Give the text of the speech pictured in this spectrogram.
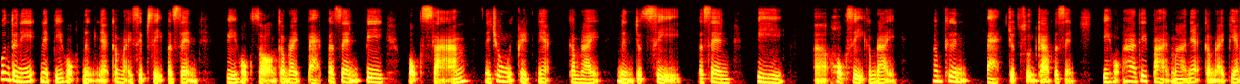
หุ้นตัวนี้ในปี 61 เนี่ยกำไร 14%ปี 62 กำไร 8%ปี 63 ในช่วงวิกฤตเนี่ย กำไร 1.4%ปี 64กำไร เพิ่มขึ้น 8.09%ปี 65 ที่ผ่านมาเนี่ยกำไรเพียง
